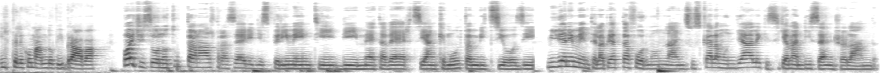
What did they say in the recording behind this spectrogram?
il telecomando vibrava poi ci sono tutta un'altra serie di esperimenti di metaversi anche molto ambiziosi. Mi viene in mente la piattaforma online su scala mondiale che si chiama Decentraland.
